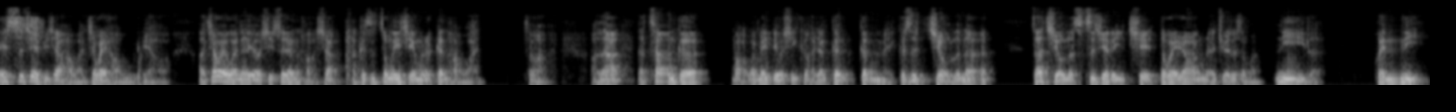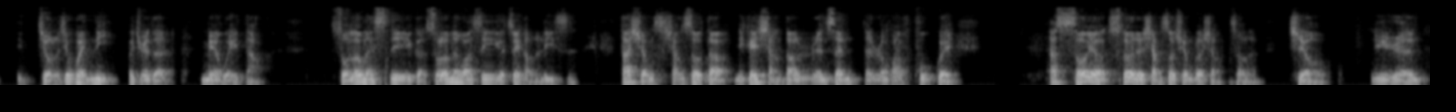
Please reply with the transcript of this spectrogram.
哎，世界比较好玩，教会好无聊啊。啊，教会玩的游戏虽然好笑，啊，可是综艺节目的更好玩，是吧？啊，那那唱歌哇，外面流行歌好像更更美，可是久了呢？只要久了，世界的一切都会让人觉得什么腻了，会腻，久了就会腻，会觉得没有味道。所罗门是一个，所罗门王是一个最好的例子。他享享受到，你可以想到人生的荣华富贵，他所有所有的享受全部都享受了，酒、女人、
